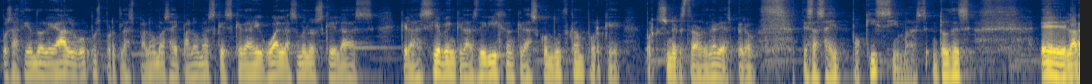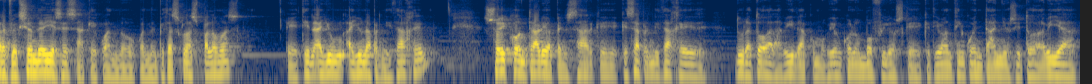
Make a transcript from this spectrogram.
pues haciéndole algo, pues porque las palomas hay palomas que es que da igual las menos que las, que las lleven, que las dirijan, que las conduzcan porque, porque son extraordinarias, pero de esas hay poquísimas. Entonces eh, la reflexión de hoy es esa, que cuando, cuando empiezas con las palomas eh, tiene, hay, un, hay un aprendizaje, soy contrario a pensar que, ese aprendizaje dura toda la vida, como veo en colombófilos que, que, llevan 50 años y todavía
